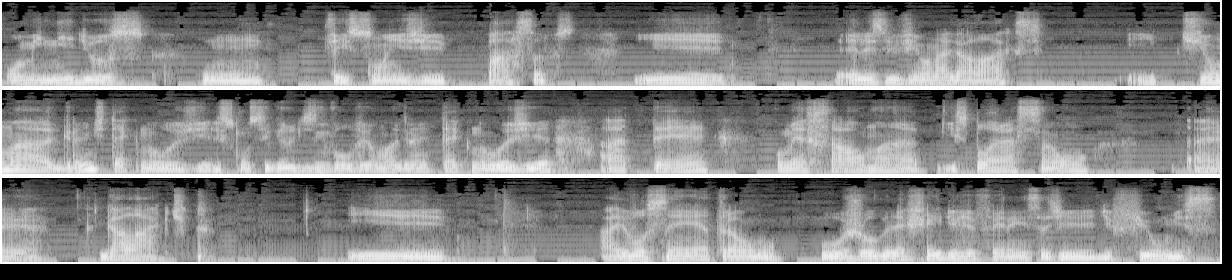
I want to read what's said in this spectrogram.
hominídeos com feições de pássaros. E eles viviam na galáxia e tinham uma grande tecnologia. Eles conseguiram desenvolver uma grande tecnologia até começar uma exploração é, galáctica. E aí você entra, um- o jogo ele é cheio de referências de, de filmes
